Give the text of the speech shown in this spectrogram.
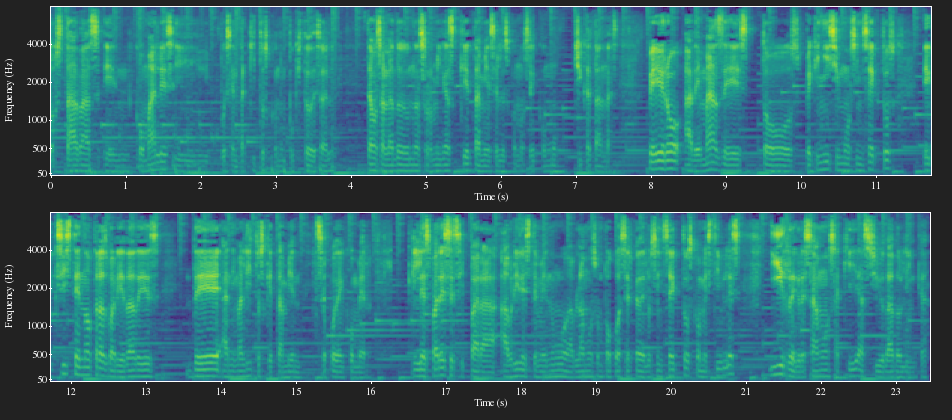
tostadas en comales y pues en taquitos con un poquito de sal. Estamos hablando de unas hormigas que también se les conoce como chicatanas. Pero además de estos pequeñísimos insectos, existen otras variedades de animalitos que también se pueden comer. ¿Les parece si para abrir este menú hablamos un poco acerca de los insectos comestibles y regresamos aquí a Ciudad Olinca?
